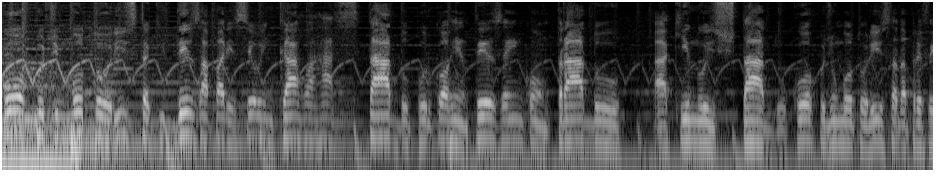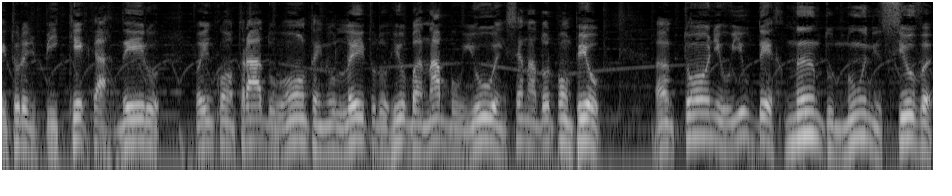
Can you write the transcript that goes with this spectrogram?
Corpo de motorista que desapareceu em carro arrastado por correnteza é encontrado aqui no estado. O corpo de um motorista da prefeitura de Piquet Carneiro foi encontrado ontem no leito do rio Banabuiú, em Senador Pompeu. Antônio Hildernando Nunes Silva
